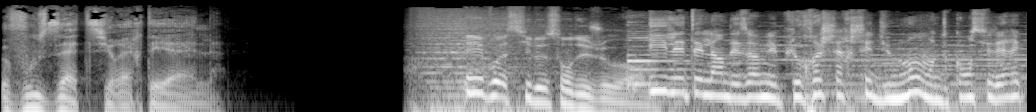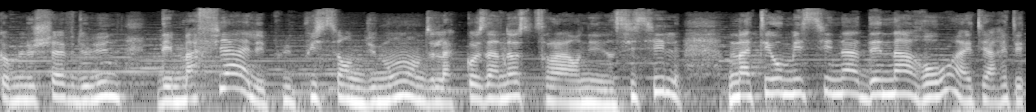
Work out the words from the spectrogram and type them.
vous êtes sur RTL. Et voici le son du jour. Il était l'un des hommes les plus recherchés du monde, considéré comme le chef de l'une des mafias les plus puissantes du monde, la Cosa Nostra en Sicile. Matteo Messina Denaro a été arrêté.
